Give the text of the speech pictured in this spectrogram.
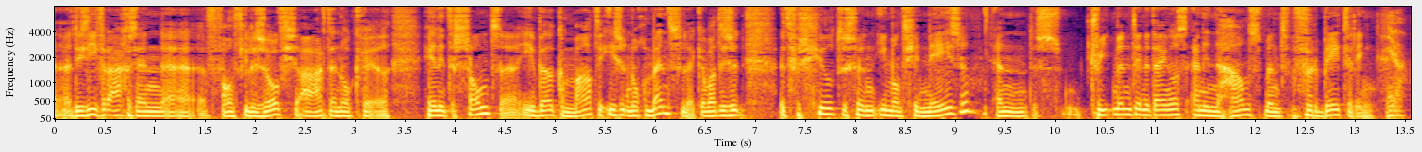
Uh, dus die vragen zijn uh, van filosofische aard en ook heel, interessant. Uh, in welke mate is het nog menselijk? En wat is het, het verschil tussen iemand genezen en dus treatment in het Engels en enhancement, verbetering? Ja.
